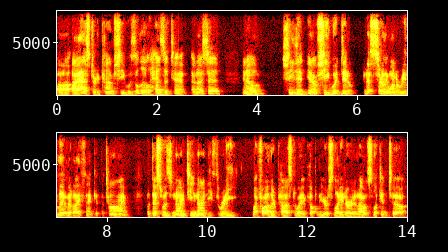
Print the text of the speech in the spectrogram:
uh, I asked her to come. She was a little hesitant, and I said, you know, she did, you know, she would didn't necessarily want to relive it. I think at the time, but this was 1993. My father passed away a couple of years later, and I was looking to,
